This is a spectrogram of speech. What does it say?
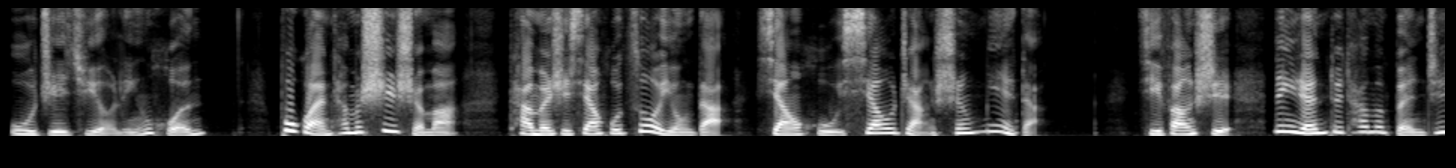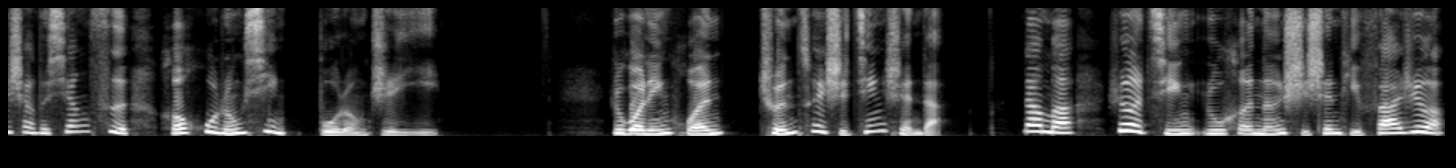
物质具有灵魂，不管它们是什么，它们是相互作用的。相互消长生灭的，其方式令人对他们本质上的相似和互容性不容置疑。如果灵魂纯粹是精神的，那么热情如何能使身体发热，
